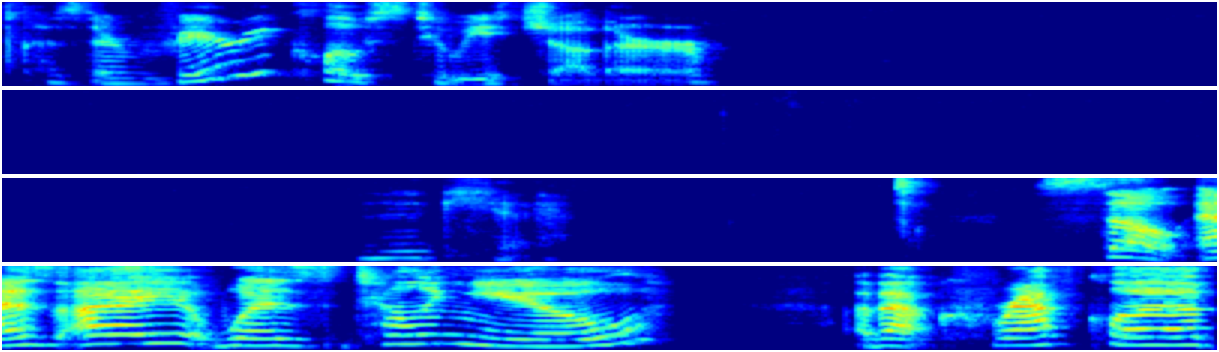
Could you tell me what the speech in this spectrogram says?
because they're very close to each other. Okay. So as I was telling you about Craft Club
